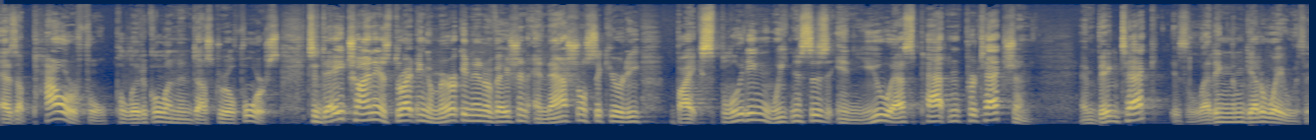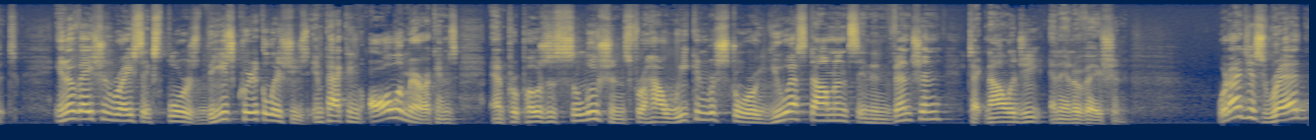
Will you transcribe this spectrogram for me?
as a powerful political and industrial force. Today, China is threatening American innovation and national security by exploiting weaknesses in U.S. patent protection. And big tech is letting them get away with it. Innovation Race explores these critical issues impacting all Americans and proposes solutions for how we can restore U.S. dominance in invention, technology, and innovation. What I just read,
